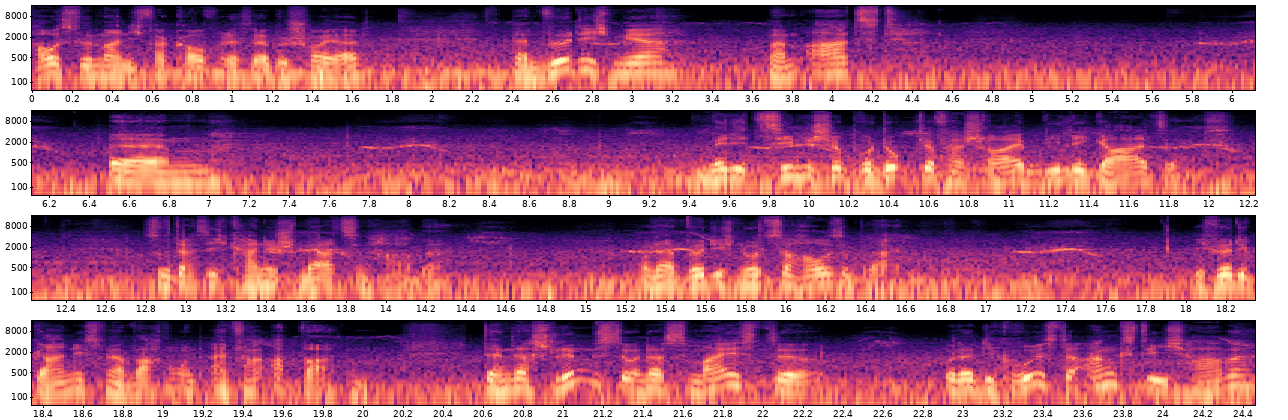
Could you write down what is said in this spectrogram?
Haus will man nicht verkaufen, das wäre bescheuert. Dann würde ich mir beim Arzt ähm, medizinische Produkte verschreiben, die legal sind, sodass ich keine Schmerzen habe. Und dann würde ich nur zu Hause bleiben. Ich würde gar nichts mehr machen und einfach abwarten. Denn das Schlimmste und das meiste oder die größte Angst, die ich habe,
